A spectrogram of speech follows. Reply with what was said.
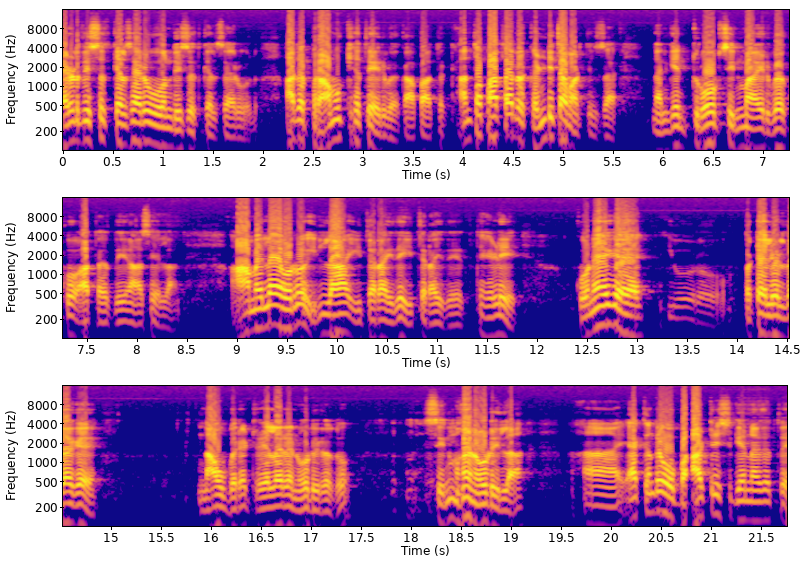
ಎರಡು ದಿವಸದ ಕೆಲಸ ಇರೋ ಒಂದು ದಿವಸದ ಕೆಲಸ ಇರ್ಬೋದು. ಆದರೆ ಪ್ರಾಮುಖ್ಯತೆ ಇರಬೇಕು ಆ ಪಾತ್ರಕ್ಕೆ. ಅಂಥ ಪಾತ್ರ ಖಂಡಿತ ಮಾಡ್ತೀನಿ ಸರ್. ನನಗೇನು ಥ್ರೋಟ್ ಸಿನಿಮಾ ಇರಬೇಕು, ಆ ಥರದ್ದೇನು ಆಸೆ ಇಲ್ಲ. ಆಮೇಲೆ ಅವರು, ಇಲ್ಲ, ಈ ಥರ ಇದೆ, ಈ ಥರ ಇದೆ ಅಂತ ಹೇಳಿ ಕೊನೆಗೆ ಇವರು ಪಟೇಲ್ ಹೇಳಿದಾಗೆ, ನಾವು ಬರೀ ಟ್ರೇಲರೇ ನೋಡಿರೋದು, ಸಿನಿಮಾ ನೋಡಿಲ್ಲ. ಯಾಕಂದರೆ ಯಾಕಂದ್ರೆ ಒಬ್ಬ ಆರ್ಟಿಸ್ಟ್ಗೆ ಏನಾಗುತ್ತೆ,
